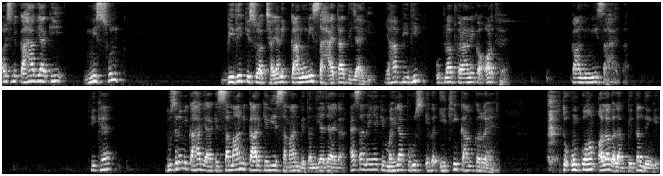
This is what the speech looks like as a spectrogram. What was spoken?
और इसमें कहा गया कि निशुल्क विधि की सुरक्षा, यानी कानूनी सहायता दी जाएगी। यहाँ विधि उपलब्ध कराने का अर्थ है कानूनी सहायता। ठीक है? दूसरे में कहा गया है कि समान कार्य के लिए समान वेतन दिया जाएगा। ऐसा नहीं है कि महिला पुरुष अगर एक ही काम कर रहे हैं तो उनको हम अलग अलग वेतन देंगे।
